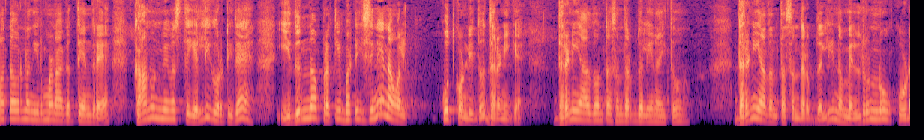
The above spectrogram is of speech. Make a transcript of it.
ವಾತಾವರಣ ನಿರ್ಮಾಣ ಆಗುತ್ತೆ ಅಂದರೆ ಕಾನೂನು ವ್ಯವಸ್ಥೆ ಎಲ್ಲಿಗೆ ಹೊರಟಿದೆ? ಇದನ್ನು ಪ್ರತಿಭಟಿಸಿನೇ ನಾವು ಅಲ್ಲಿ ಕೂತ್ಕೊಂಡಿದ್ದು ಧರಣಿಗೆ. ಧರಣಿ ಆದಂಥ ಸಂದರ್ಭದಲ್ಲಿ ಏನಾಯಿತು? ಧರಣಿ ಆದಂಥ ಸಂದರ್ಭದಲ್ಲಿ ನಮ್ಮೆಲ್ಲರನ್ನೂ ಕೂಡ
